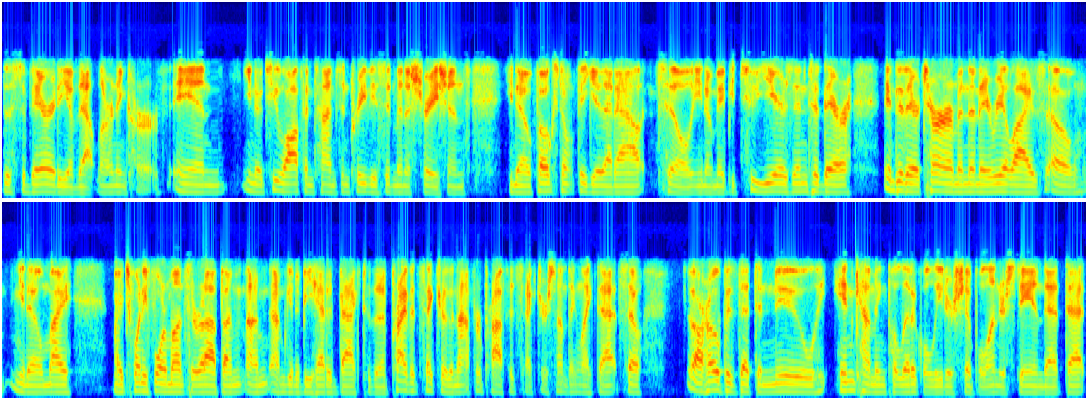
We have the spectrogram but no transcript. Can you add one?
the severity of that learning curve. And you know, too often times in previous administrations, you know, folks don't figure that out until you know maybe two years into their into their term, and then they realize, oh, you know, my my 24 months are up. I'm I'm I'm going to be headed back to the private sector, the not-for-profit sector, something like that. So our hope is that the new incoming political leadership will understand that that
